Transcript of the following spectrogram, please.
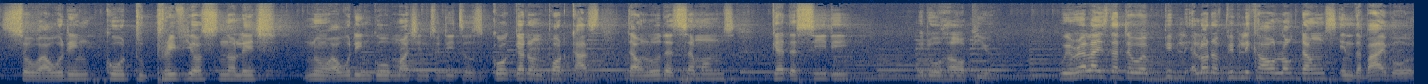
So I wouldn't go to previous knowledge no, I wouldn't go much into details. Go get on podcast, download the sermons, get the CD. It will help you. We realized that there were a lot of biblical lockdowns in the Bible,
